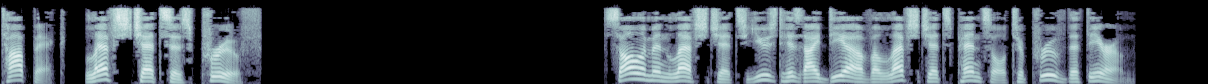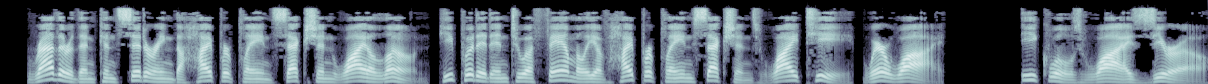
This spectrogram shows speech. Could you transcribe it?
topic Lefschetz's proof. Solomon Lefschetz used his idea of a Lefschetz pencil to prove the theorem Rather than considering the hyperplane section Y alone, he put it into a family of hyperplane sections YT, where Y equals Y0.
